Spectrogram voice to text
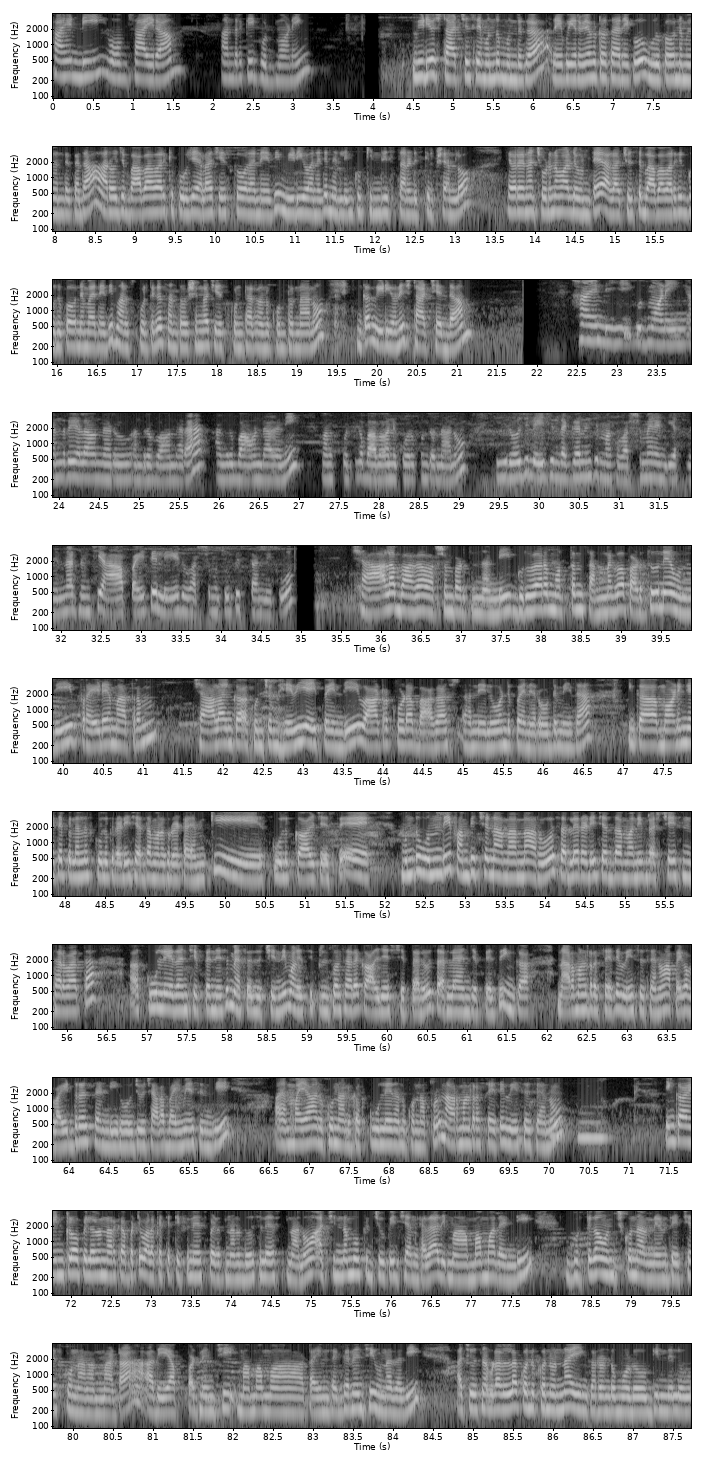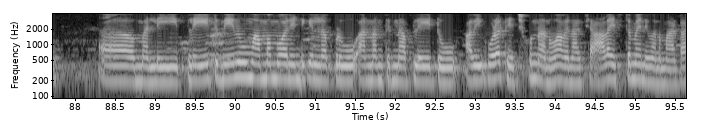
Hi అండి ఓం సాయిరామ్. అందరికీ good morning. Video start చేసే ముందు ముందుగా రేపు ఇరవై ఒకటో తారీఖు గురు పౌర్ణమి ఉంది కదా ఆ రోజు బాబావారికి పూజ ఎలా చేసుకోవాలనేది వీడియో అనేది నేను లింక్ కింద ఇస్తాను డిస్క్రిప్షన్లో. ఎవరైనా చూడని వాళ్ళు ఉంటే అలా చూసి బాబావారికి గురు పౌర్ణమి అనేది మనస్ఫూర్తిగా సంతోషంగా చేసుకుంటారని అనుకుంటున్నాను. ఇంకా వీడియోని స్టార్ట్ చేద్దాం. హాయ్ అండి. గుడ్ మార్నింగ్ అందరూ ఎలా ఉన్నారు? అందరూ బాగున్నారా? అందరూ బాగుండాలని మనస్ఫూర్తిగా బాబాని కోరుకుంటున్నాను. ఈరోజు లేచిన దగ్గర నుంచి మాకు వర్షమేనండి. అసలు నిన్నటి నుంచి ఆప్ అయితే లేదు. వర్షం చూపిస్తాను మీకు. చాలా బాగా వర్షం పడుతుందండి. గురువారం మొత్తం సన్నగా పడుతూనే ఉంది. ఫ్రైడే మాత్రం చాలా ఇంకా కొంచెం హెవీ అయిపోయింది. వాటర్ కూడా బాగా నిలువ ఉండిపోయినాయి రోడ్డు మీద. ఇంకా మార్నింగ్ అయితే పిల్లల్ని స్కూల్కి రెడీ చేద్దాం అనుకునే టైంకి స్కూల్కి కాల్ చేస్తే ముందు ఉంది పంపించండి అని అన్నారు. సర్లే రెడీ చేద్దామని ఫ్రెష్ చేసిన తర్వాత స్కూల్ లేదని చెప్పి అనేసి మెసేజ్ వచ్చింది. మళ్ళీ ప్రిన్సిపల్ సారే కాల్ చేసి చెప్పారు. సర్లే అని చెప్పేసి ఇంకా నార్మల్ డ్రెస్ అయితే వేసేసాను. ఆ పైగా వైట్ డ్రెస్ అండి ఈరోజు చాలా భయం వేసింది అమ్మయ్య అనుకున్నాను ఇంకా స్కూల్ లేదనుకున్నప్పుడు నార్మల్ డ్రెస్ అయితే వేసేసాను. ఇంకా ఇంట్లో పిల్లలు ఉన్నారు కాబట్టి వాళ్ళకైతే టిఫిన్ వేసి పెడుతున్నాను దోశలు వేస్తున్నాను. ఆ చిన్న ముక్కుని చూపించాను కదా అది మా అమ్మమ్మదండి. గుర్తుగా ఉంచుకున్నాను నేను తెచ్చేసుకున్నాను అనమాట అది అప్పటి నుంచి మా అమ్మమ్మ టైం దగ్గర నుంచి ఉన్నది అది. అది చూసినప్పుడల్లా కొన్ని కొన్ని ఉన్నాయి ఇంకా రెండు మూడు గిన్నెలు మళ్ళీ ప్లేట్. నేను మా అమ్మమ్మ వాళ్ళ ఇంటికి వెళ్ళినప్పుడు అన్నం తిన్న ప్లేటు అవి కూడా తెచ్చుకున్నాను. అవి నాకు చాలా ఇష్టమైనవి అనమాట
